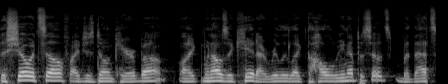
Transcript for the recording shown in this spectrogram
The show itself, I just don't care about. Like when I was a kid, I really liked the Halloween episodes, but that's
